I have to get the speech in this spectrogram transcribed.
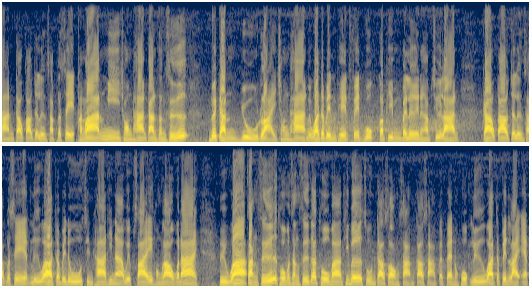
ร้าน 99 เจริญทรัพย์เกษตร ทางร้านมีช่องทางการสั่งซื้อ ด้วยกันอยู่หลายช่องทาง ไม่ว่าจะเป็นเพจ Facebook ก็พิมพ์ไปเลยนะครับ ชื่อร้าน 99 เจริญทรัพย์เกษตร หรือว่าจะไปดูสินค้าที่หน้าเว็บไซต์ของเราก็ได้ หรือว่าสั่งซื้อโทรมาสั่งซื้อก็โทรมาที่เบอร์ 0923938866 หรือว่าจะเป็น Line แอด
